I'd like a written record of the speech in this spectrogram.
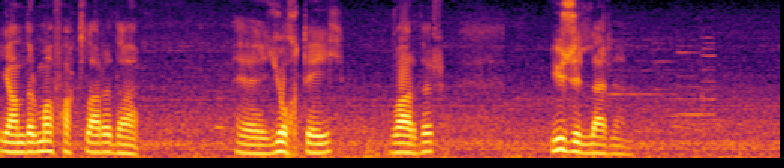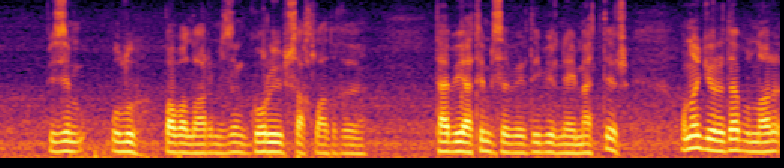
Yandırma faktları da e, yox deyil, vardır. 100 illərlə bizim ulu babalarımızın qoruyub saxladığı, təbiətin bizə verdiyi bir nemətdir. Ona görə də bunları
